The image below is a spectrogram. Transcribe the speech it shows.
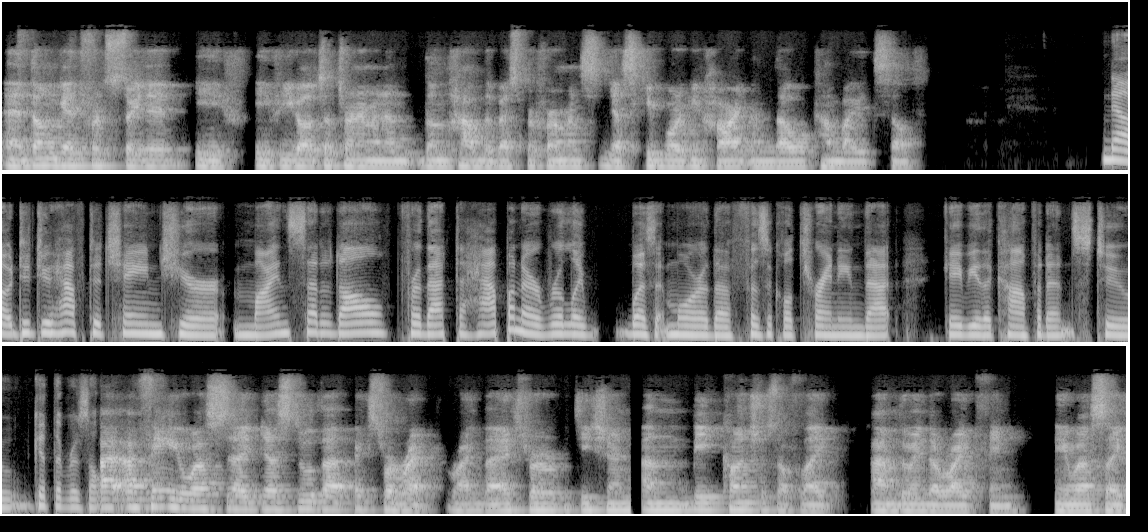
Uh, don't get frustrated if if you go to a tournament and don't have the best performance. Just keep working hard, and that will come by itself. Now, did you have to change your mindset at all for that to happen, or really was it more the physical training that gave you the confidence to get the result? I, I think it was like just do that extra rep, right? The extra repetition and be conscious of like I'm doing the right thing. It was like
